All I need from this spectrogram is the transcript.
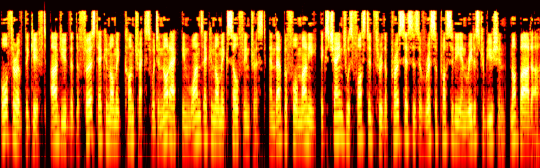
author of The Gift, argued that the first economic contracts were to not act in one's economic self-interest, and that before money, exchange was fostered through the processes of reciprocity and redistribution, not barter.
